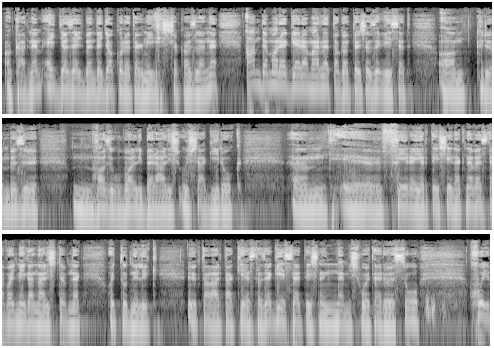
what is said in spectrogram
akár nem egy az egyben, de gyakorlatilag mégiscsak az lenne. Ám de ma reggelre már letagadta és az egészet a különböző Mm, hazug liberális újságírók félreértésének nevezte, vagy még annál is többnek, hogy tudnilik, ők találták ki ezt az egészet, és nem is volt erről szó. Hogy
